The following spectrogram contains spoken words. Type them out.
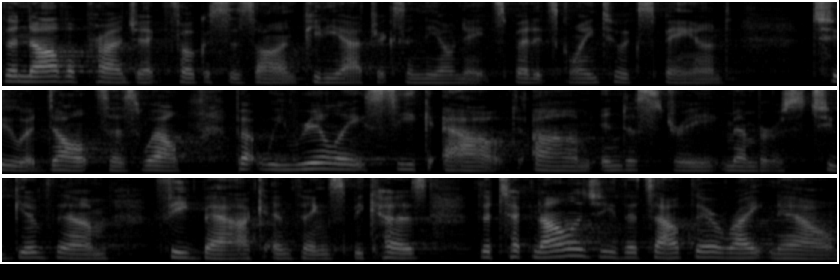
the Novel Project focuses on pediatrics and neonates, but it's going to expand to adults as well. But we really seek out um, industry members to give them feedback and things because the technology that's out there right now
